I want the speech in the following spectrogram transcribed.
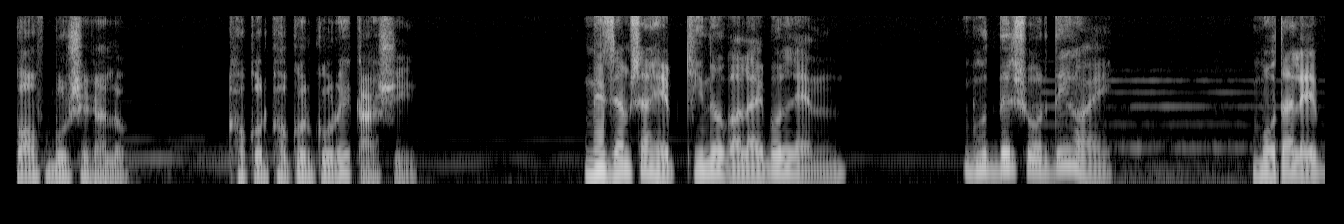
কফ বসে গেল। খকর খকর করে কাশি। নিজাম সাহেব ক্ষীণ গলায় বললেন ভূতদের সর্দি হয়? মোতালেব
